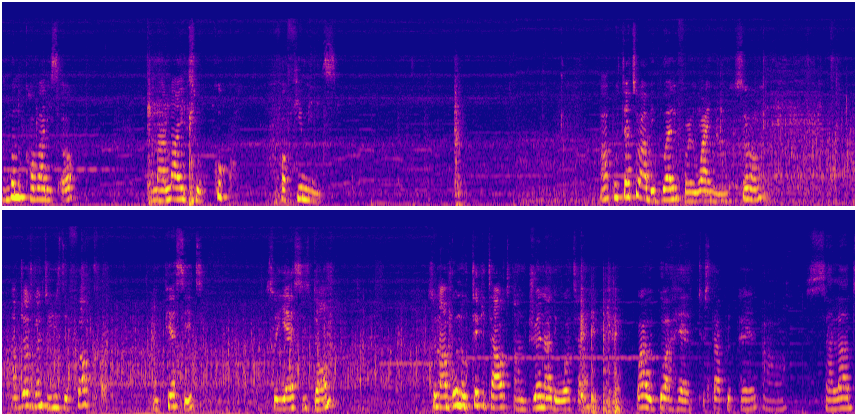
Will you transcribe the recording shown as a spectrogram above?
I'm going to cover this up and allow it to cook for a few minutes. Our potato will be boiling for a while now, so I'm just going to use the fork and pierce it. So yes, it's done. So now I'm going to take it out and drain out the water while we go ahead to start preparing our salad,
